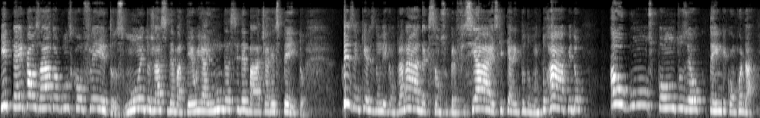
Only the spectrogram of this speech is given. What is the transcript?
E tem causado alguns conflitos. Muito já se debateu e ainda se debate a respeito. Dizem que eles não ligam para nada, que são superficiais, que querem tudo muito rápido. Alguns pontos eu tenho que concordar.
